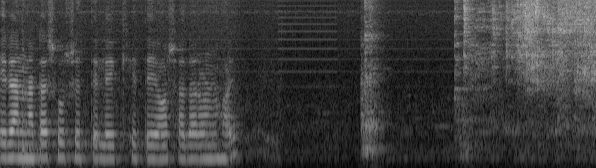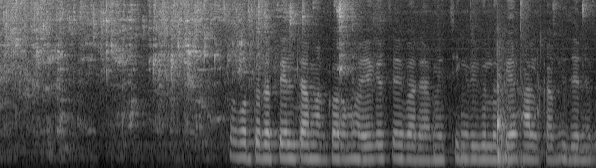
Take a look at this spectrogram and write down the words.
এই রান্নাটা সর্ষের তেলে খেতে অসাধারণ হয়। তো বন্ধুরা, তেলটা আমার গরম হয়ে গেছে, এবারে আমি চিংড়িগুলোকে হালকা ভেজে নেব।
